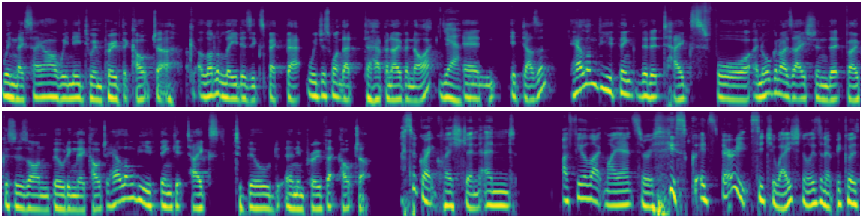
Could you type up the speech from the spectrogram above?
when they say, oh, we need to improve the culture, a lot of leaders expect that. We just want that to happen overnight. Yeah. And it doesn't. How long do you think that it takes for an organization that focuses on building their culture? How long do you think it takes to build and improve that culture? That's a great question. And I feel like my answer is, is it's very situational, isn't it? Because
